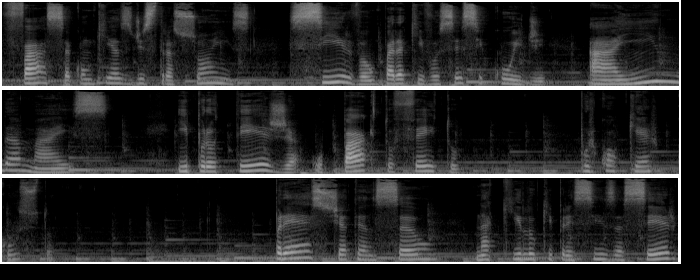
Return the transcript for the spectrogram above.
Faça com que as distrações sirvam para que você se cuide ainda mais e proteja o pacto feito por qualquer custo. Preste atenção naquilo que precisa ser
